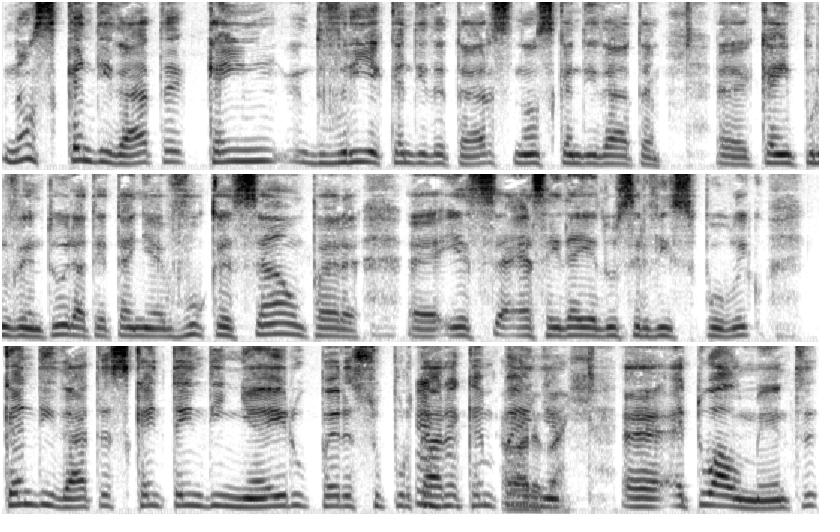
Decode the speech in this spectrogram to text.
não se candidata quem deveria candidatar-se, não se candidata uh, quem porventura até tenha vocação para uh, esse, essa ideia do serviço público, candidata-se quem tem dinheiro para suportar uhum. a campanha. Uh, atualmente,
